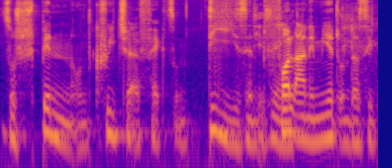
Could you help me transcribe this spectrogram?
so Spinnen und Creature Effects und die sind Die sind- voll animiert und das sieht,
